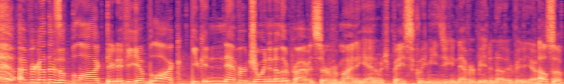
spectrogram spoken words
I forgot there's a block, dude. If you get block, you can never join another private server of mine again, which basically means you can never be in another video. Also,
